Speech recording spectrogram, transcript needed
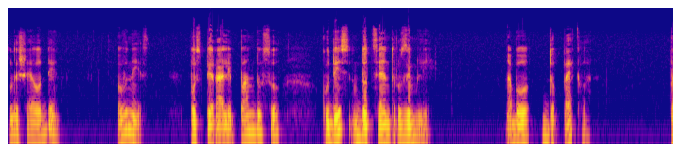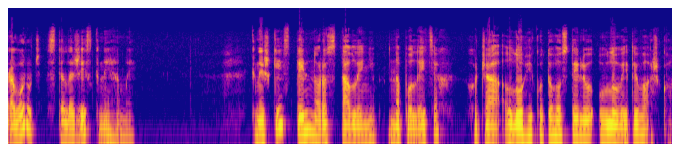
лише один вниз, по спіралі пандусу, кудись до центру землі або до пекла. Праворуч стележі з книгами. Книжки стильно розставлені на полицях, хоча логіку того стилю вловити важко.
